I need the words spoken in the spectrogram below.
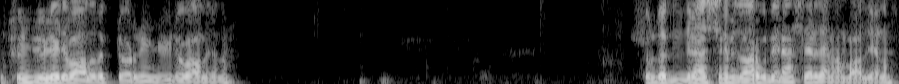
üçüncüleri bağladık. Dördüncüyü de bağlayalım. Şurada da dirençlerimiz var. Bu dirençleri de hemen bağlayalım.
